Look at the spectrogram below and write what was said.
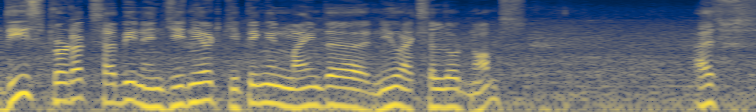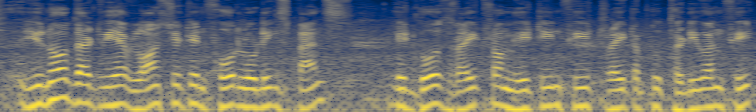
these products have been engineered keeping in mind the new axle load norms. As you know that we have launched it in four loading spans. It goes right from 18 feet right up to 31 feet.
